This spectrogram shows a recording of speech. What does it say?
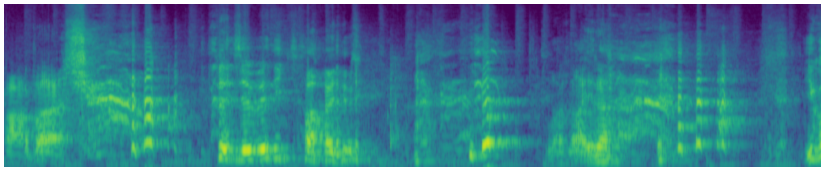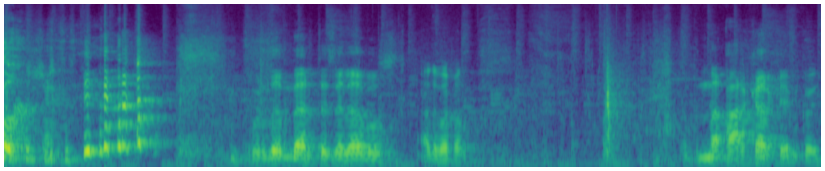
Kardeş. Recep İvedik. Hayır. La gayra. Igor. Buradan Mert'e selam olsun. Hadi bakalım. Bunlar arka arkaya mı koydun?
